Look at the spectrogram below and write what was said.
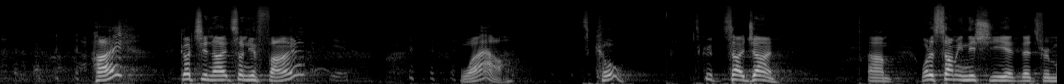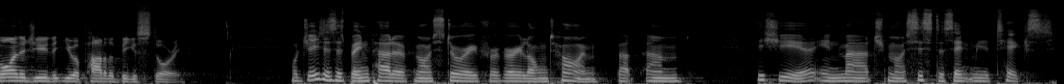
hey? Got your notes on your phone? Yes. Wow. It's cool. It's good. So, Joan, um, what is something this year that's reminded you that you are part of the biggest story? Well, Jesus has been part of my story for a very long time, but um, this year in March, my sister sent me a text.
